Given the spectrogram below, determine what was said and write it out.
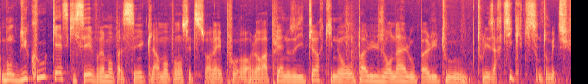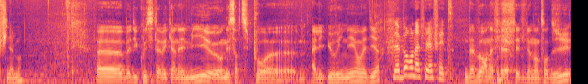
Bon, du coup, qu'est-ce qui s'est vraiment passé clairement pendant cette soirée pour le rappeler à nos auditeurs qui n'auront pas lu le journal ou pas lu tous tous les articles qui sont tombés dessus finalement? Euh, bah, du coup, c'était avec un ami, euh, on est sorti pour euh, aller uriner, on va dire. D'abord on a fait la fête. D'abord, on a fait la fête, bien entendu,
